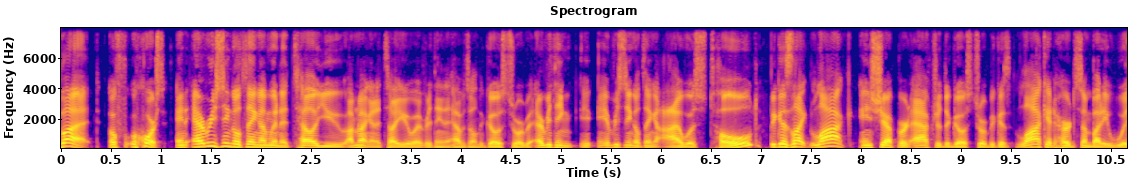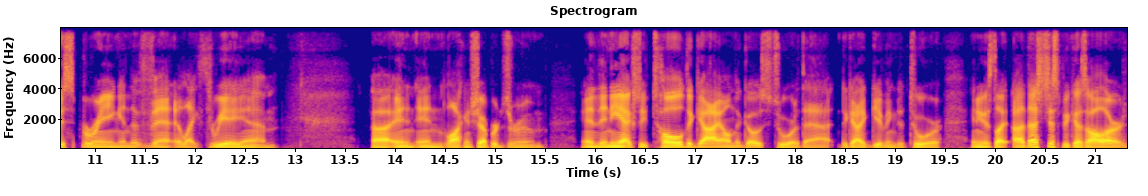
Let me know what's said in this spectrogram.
But of, of course, and every single thing I'm going to tell you, I'm not going to tell you everything that happens on the ghost tour, but everything, every single thing I was told, because like Locke and Shepherd after the ghost tour, because Locke had heard somebody whispering in the vent at like 3 a.m. Uh, in in Locke and Shepherd's room, and then he actually told the guy on the ghost tour that the guy giving the tour, and he was like, uh, "That's just because all our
